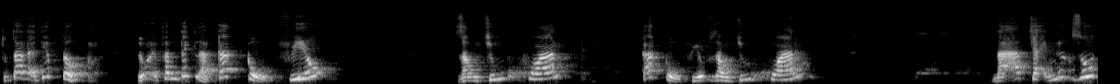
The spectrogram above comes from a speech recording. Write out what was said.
chúng ta lại tiếp tục Dũng lại phân tích là các cổ phiếu dòng chứng khoán, các cổ phiếu dòng chứng khoán đã chạy nước rút,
